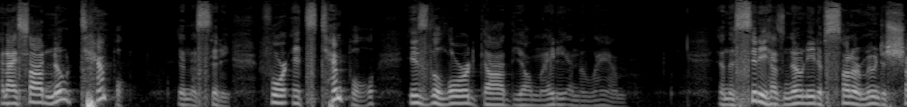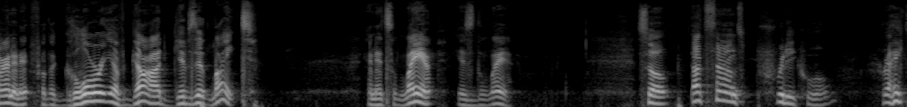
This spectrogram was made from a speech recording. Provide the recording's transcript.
And I saw no temple in the city, for its temple is the Lord God, the Almighty, and the Lamb. And the city has no need of sun or moon to shine in it, for the glory of God gives it light and its lamp is the Lamb. So that sounds pretty cool, right?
